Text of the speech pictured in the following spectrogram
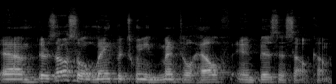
Um, there's also a link between mental health and business outcome.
